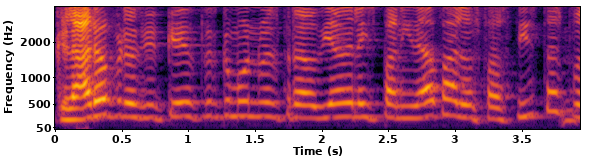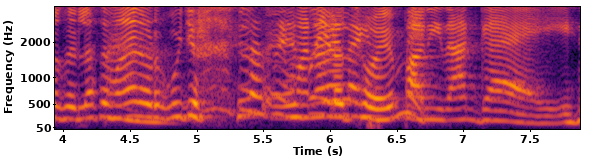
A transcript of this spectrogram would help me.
Claro, pero si es que esto es como nuestro día de la hispanidad para los fascistas, pues es la semana del orgullo. La semana de la 8M. hispanidad gay.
